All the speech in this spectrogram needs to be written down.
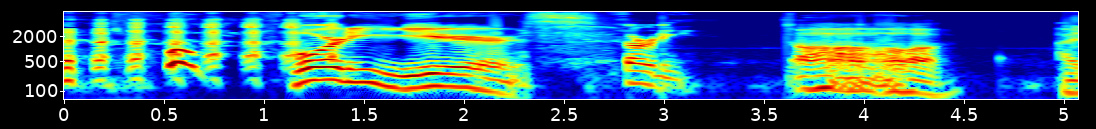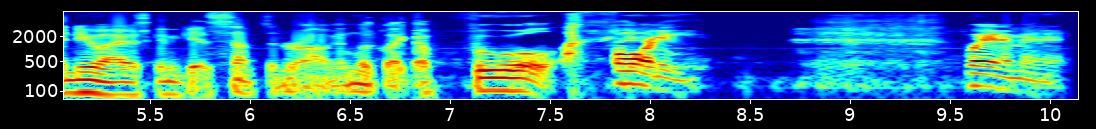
40 years. 30. Oh, I knew I was going to get something wrong and look like a fool. 40. Wait a minute.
